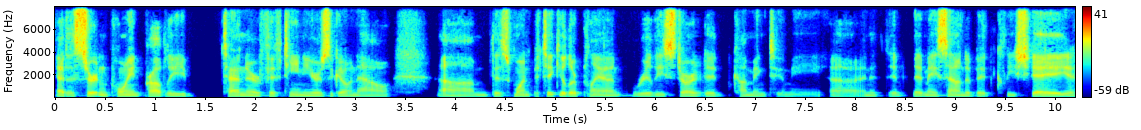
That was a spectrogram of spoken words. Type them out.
at a certain point, probably 10 or 15 years ago now, um, this one particular plant really started coming to me. Uh, and it, it, it, may sound a bit cliche.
